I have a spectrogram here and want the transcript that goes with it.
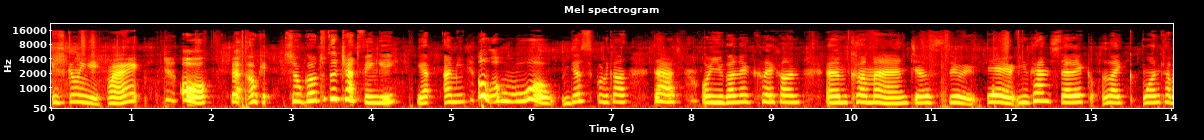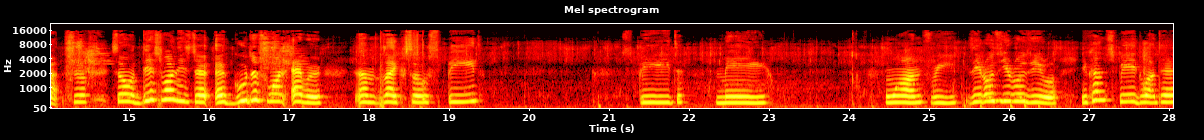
it's going in. Right. Oh. Okay. So go to the chat thingy. Yep. I mean. Oh. Oh. Whoa. Just click on that, or you're gonna click on um command. Just do it. There. You can select like one command. So so this one is the a goodest one ever. Um. Like so. Speed. Speed. Me one three zero zero zero. You can speed what uh,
